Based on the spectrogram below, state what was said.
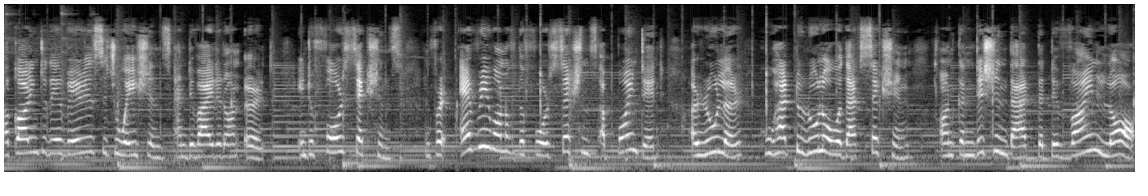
according to their various situations and divided on earth into four sections and for every one of the four sections appointed a ruler who had to rule over that section on condition that the divine law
